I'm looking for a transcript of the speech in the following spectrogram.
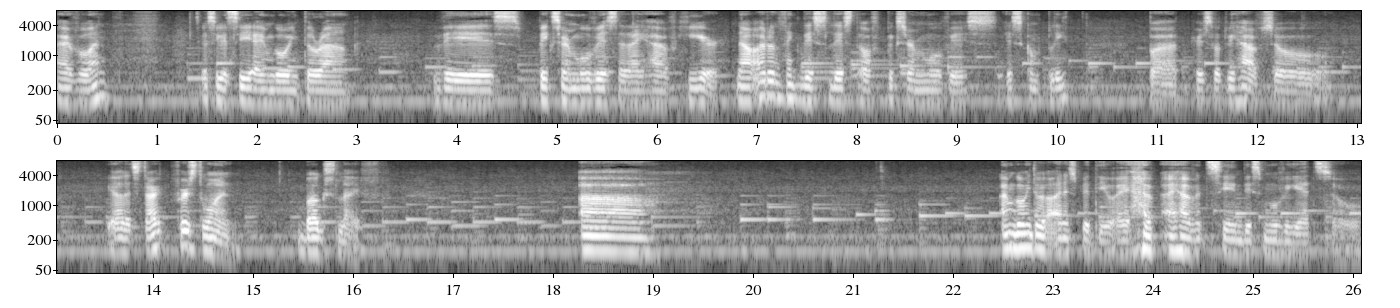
Hi everyone. As you can see, I'm going to rank these Pixar movies that I have here. Now, I don't think this list of Pixar movies is complete, but here's what we have. So, yeah, let's start. First one, Bug's Life. Uh, I'm going to be honest with you. I have I haven't seen this movie yet, so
